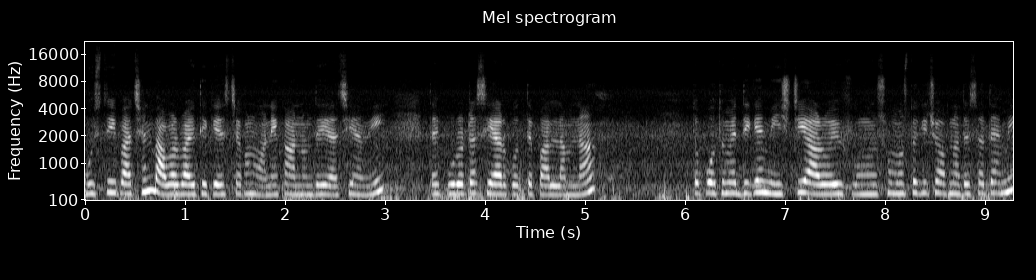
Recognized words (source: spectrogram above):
বুঝতেই পারছেন, বাবার বাড়ি থেকে এসছে। এখন অনেক আনন্দেই আছি আমি। তাই পুরোটা শেয়ার করতে পারলাম না। তো প্রথমের দিকে মিষ্টি আর ওই সমস্ত কিছু আপনাদের সাথে আমি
